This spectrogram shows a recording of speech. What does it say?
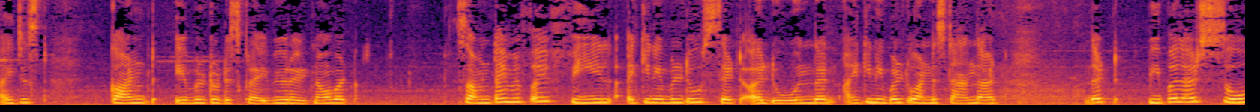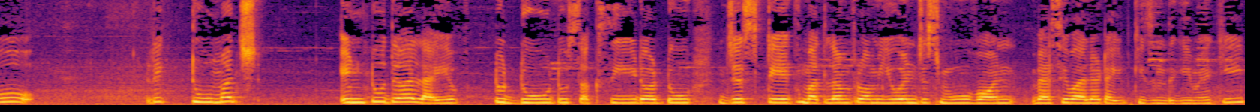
I just can't able to describe you right now but समाइम if I feel I can able to set alone then I can able to understand that that people are so like too much into the life to do to succeed और टू जस्ट टेक मतलब from you and just move on वैसे वाले टाइप की ज़िंदगी में कि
